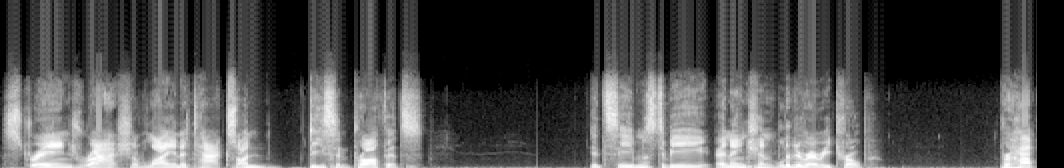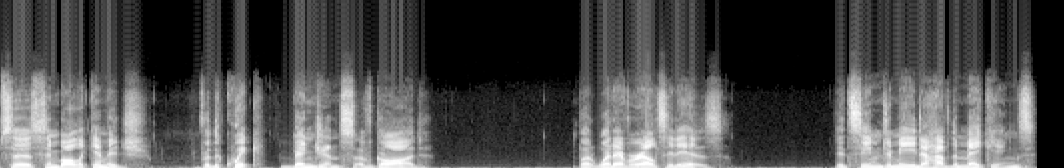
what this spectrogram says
strange rash of lion attacks on decent prophets? It seems to be an ancient literary trope. Perhaps a symbolic image for the quick vengeance of God. But whatever else it is, it seemed to me to have the makings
